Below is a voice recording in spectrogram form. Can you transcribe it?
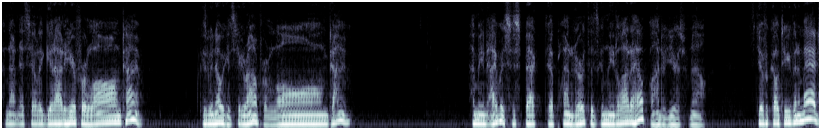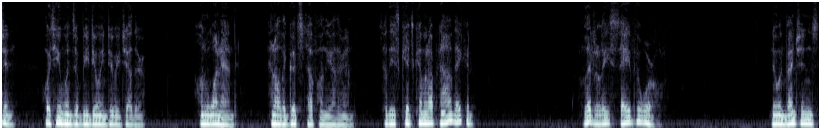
And not necessarily get out of here for a long time. Because we know we can stick around for a long time. I mean, I would suspect that planet Earth is going to need a lot of help 100 years from now. It's difficult to even imagine what humans will be doing to each other on one end and all the good stuff on the other end. So these kids coming up now, they could literally save the world. New inventions,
